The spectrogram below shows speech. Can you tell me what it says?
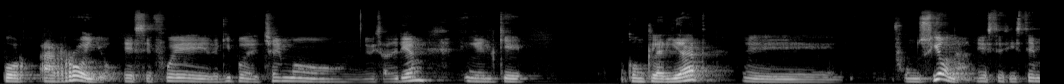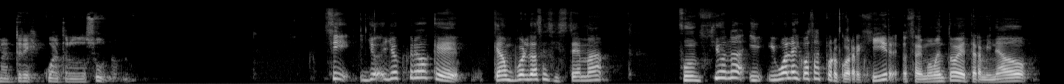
por Arroyo. Ese fue el equipo de Chemo Luis Adrián, en el que con claridad eh, funciona este sistema 3-4-2-1. ¿no? Sí, yo, yo creo que, que, han vuelto a ese sistema. Funciona, y, igual hay cosas por corregir. O sea, en un momento determinado,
